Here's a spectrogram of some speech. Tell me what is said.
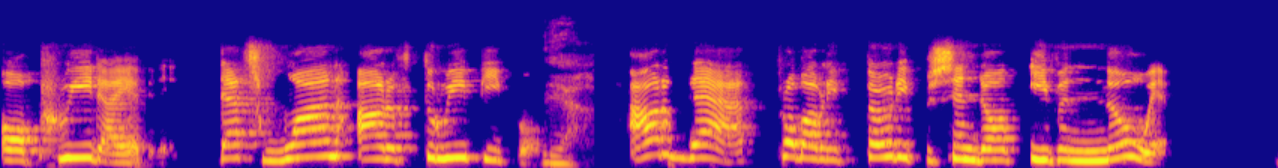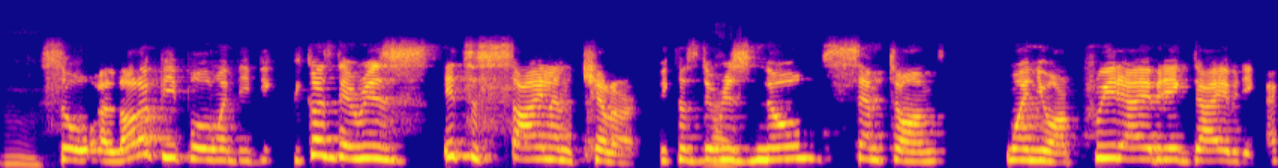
or pre diabetic. That's one out of three people. Yeah. Out of that, probably 30% don't even know it. Mm. So a lot of people, when they, because there is, it's a silent killer because there right. is no symptoms when you are pre-diabetic, diabetic. I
